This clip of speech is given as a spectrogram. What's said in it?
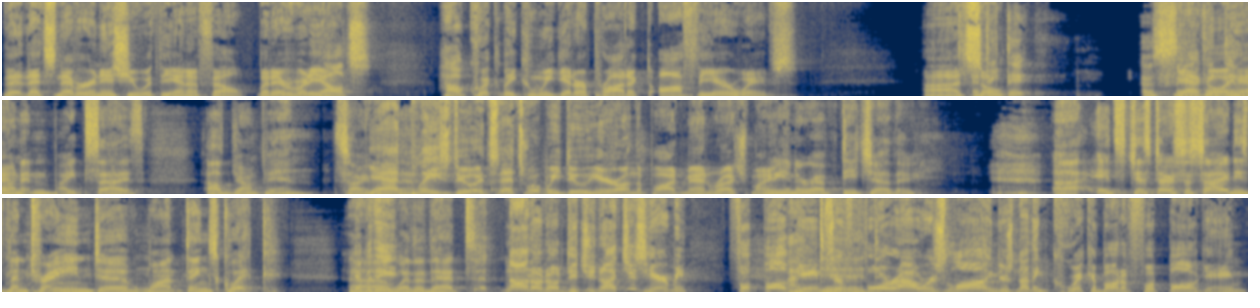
That's never an issue with the NFL. But everybody else, how quickly can we get our product off the airwaves? Uh, so, I think they, I, was saying, yeah, I think they ahead. want it in bite size. I'll jump in. Sorry yeah, please do. It's that's what we do here on the Podman Rush, Mike. We interrupt each other. Uh, it's just our society's been trained to want things quick. Yeah, uh, they, whether that's no, no, no. Did you not just hear me? Football games are four hours long. There's nothing quick about a football game.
